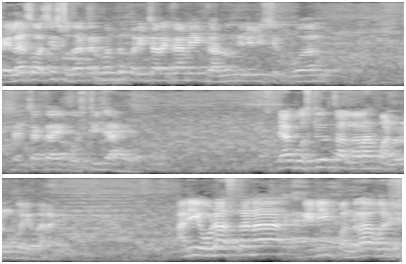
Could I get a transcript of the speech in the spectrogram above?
कैलासवासी सुधाकरपंत परिचारकाने एक घालून दिलेली शिकवण त्यांच्या काही गोष्टी ज्या आहेत त्या गोष्टीवर चालणारा हा पांडुरंग परिवार आहे. आणि एवढं असताना गेली पंधरा वर्ष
